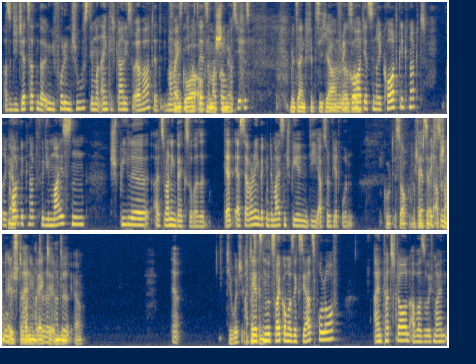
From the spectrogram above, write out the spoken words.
Also die Jets hatten da irgendwie voll den Juice, den man eigentlich gar nicht so erwartet. Man Frank weiß nicht, was da jetzt in Lockerung passiert ist. Mit seinen 40 Jahren Frank oder so. Gore hat jetzt den Rekord geknackt. Rekord ja. geknackt für die meisten Spiele als Running Back so. Also der, er ist der Running Back mit den meisten Spielen, die absolviert wurden. Gut, ist auch wahrscheinlich der, der Abstand so älteste Running Back, hatte, der irgendwie, hatte, ja. Ja. Theoretisch. Hatte jetzt nur 2,6 Yards pro Lauf ein Touchdown, aber so, ich meine,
